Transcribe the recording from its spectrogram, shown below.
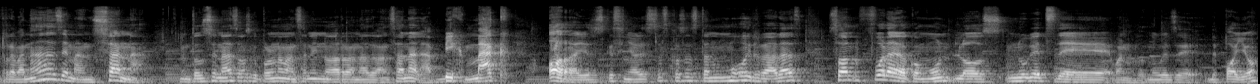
rebanadas de manzana. Entonces, nada, tenemos que poner una manzana y no dar rebanadas de manzana. La Big Mac. Oh rayos, es que señores, estas cosas están muy raras. Son fuera de lo común los nuggets de. Bueno, los nuggets de, pollo.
